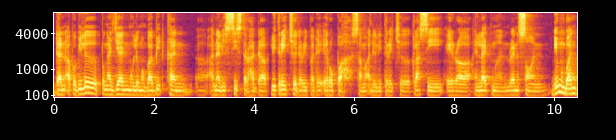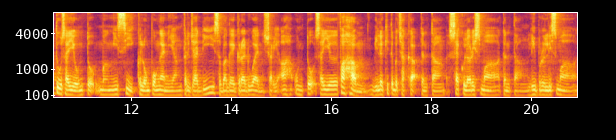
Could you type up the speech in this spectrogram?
Dan apabila pengajian mula membabitkan uh, analisis terhadap literature daripada Eropah sama ada literature klasik, era Enlightenment, Renaissance, dia membantu saya untuk mengisi kelompongan yang terjadi sebagai graduan syariah untuk saya faham bila kita bercakap tentang sekularisme, tentang liberalisme,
